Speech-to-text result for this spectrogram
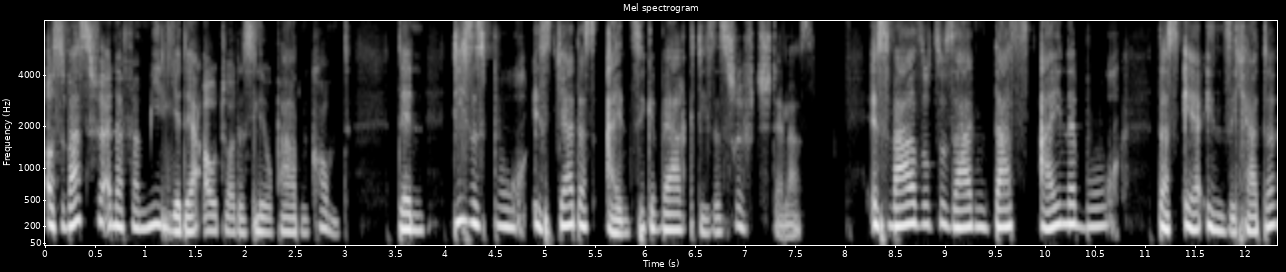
aus was für einer Familie der Autor des Leoparden kommt, denn dieses Buch ist ja das einzige Werk dieses Schriftstellers. Es war sozusagen das eine Buch, das er in sich hatte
